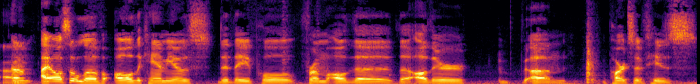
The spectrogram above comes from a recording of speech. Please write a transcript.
Um, I also love all the cameos that they pull from all the the other um, parts of his.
